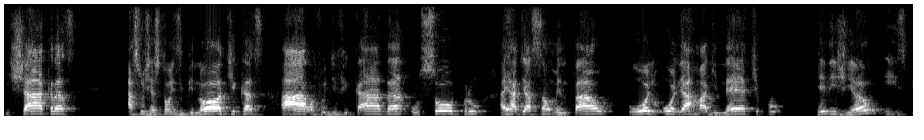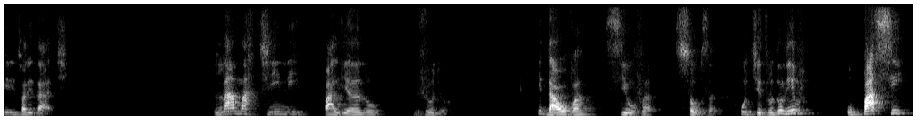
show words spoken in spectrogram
e chakras, as sugestões hipnóticas, a água fluidificada, o sopro, a irradiação mental, o, olho, o olhar magnético, religião e espiritualidade. Lamartine Palhano Júnior e Dalva Silva Souza. O título do livro, O Passe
